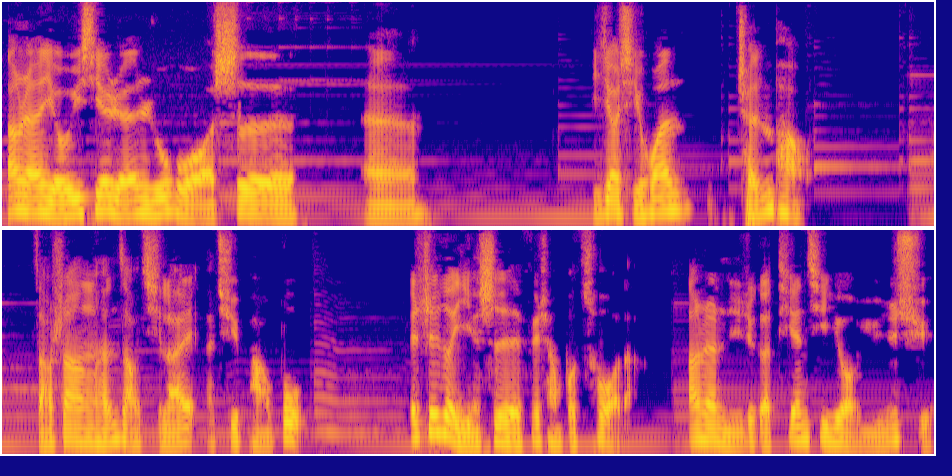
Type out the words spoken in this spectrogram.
当然，有一些人如果是嗯比较喜欢晨跑。早上很早起来去跑步，哎，这个也是非常不错的。当然，你这个天气又允许，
